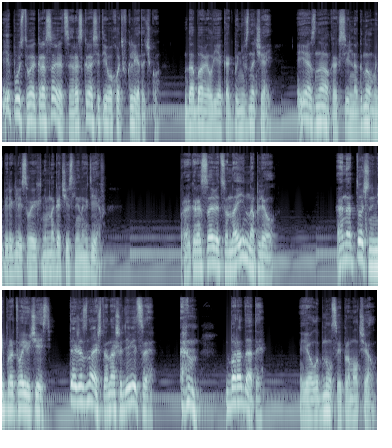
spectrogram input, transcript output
И пусть твоя красавица раскрасит его хоть в клеточку. Добавил я как бы невзначай. Я знал, как сильно гномы берегли своих немногочисленных дев. Про красавицу Наин наплел? Она точно не про твою честь. Ты же знаешь, что наша девица... бородатая. Я улыбнулся и промолчал.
